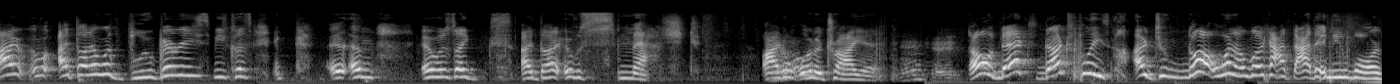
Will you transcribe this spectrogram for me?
I I thought it was blueberries because it, it um it was like I thought it was smashed. I don't want to try it. Okay. Oh, next, next, please. I do not want to look at that anymore.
